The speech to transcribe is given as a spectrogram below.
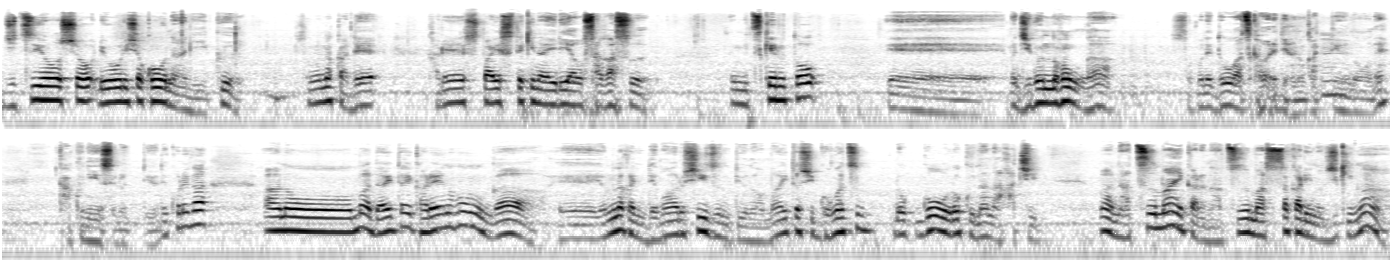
実用書料理書コーナーに行く。その中でカレースパイス的なエリアを探す。見つけると、えー自分の本がそこでどう扱われているのかっていうのをね、確認するっていう。でこれがあのーまあ大体カレーの本が、えー世の中に出回るシーズンっていうのは毎年5月5678まあ夏前から夏真っ盛りの時期が、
